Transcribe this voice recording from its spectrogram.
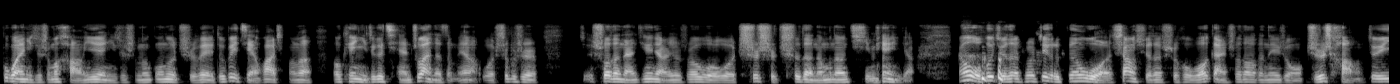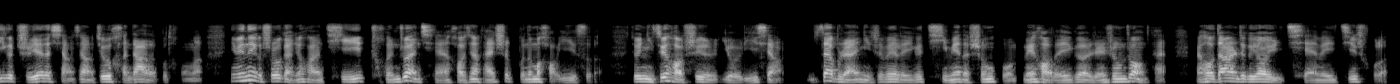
不管你是什么行业，你是什么工作职位，都被简化成了 OK，你这个钱赚的怎么样？我是不是说的难听一点，就是说我我吃屎吃的能不能体面一点？然后我会觉得说，这个跟我上学的时候我感受到的那种职场对于一个职业的想象就有很大的不同了，因为那个时候。感觉好像提纯赚钱，好像还是不那么好意思的。就你最好是有理想，再不然你是为了一个体面的生活、美好的一个人生状态。然后当然这个要以钱为基础了。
